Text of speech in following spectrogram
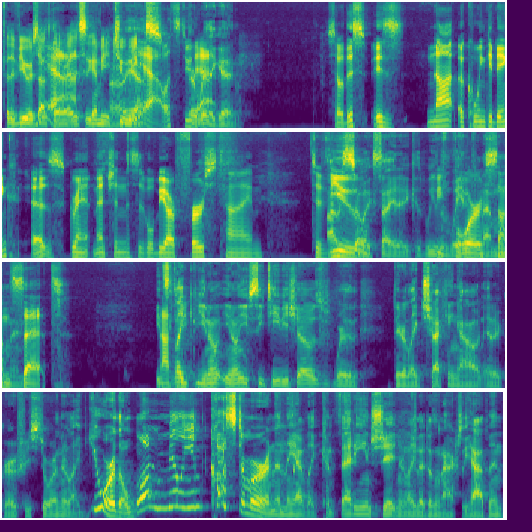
For the viewers out there, this is going to be Oh, two yeah. weeks. Yeah, let's do that. they're really good. So this is not a coinkadink, as Grant mentioned. This is, will be our first time to I view was so excited because we've been waiting for that moment. sunset. Not It's to like you know, you know, you see TV shows where they're like checking out at a grocery store and they're like, "You are the one millionth customer," and then they have like confetti and shit, and you're like, "That doesn't actually happen."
